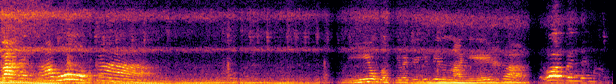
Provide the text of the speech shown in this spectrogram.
baja esa boca! Mío, cualquiera que tiene una queja. ¡Open the!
